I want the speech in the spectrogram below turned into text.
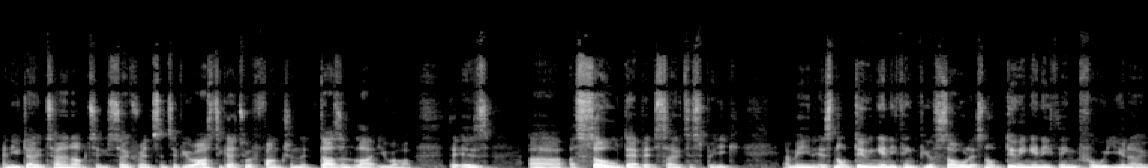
and you don't turn up to. So, for instance, if you're asked to go to a function that doesn't light you up, that is uh, a soul debit, so to speak, I mean, it's not doing anything for your soul. It's not doing anything for, you know,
